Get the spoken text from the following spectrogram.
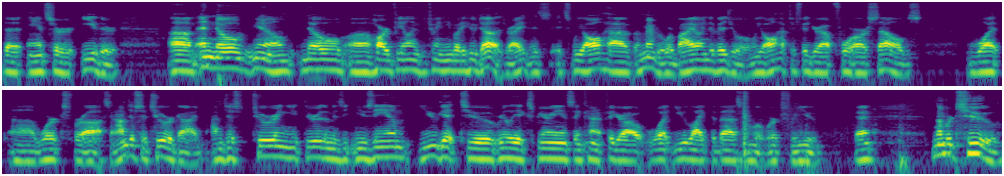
the answer either. Um, and no, you know, no uh, hard feelings between anybody who does, right? It's it's we all have. Remember, we're bio individual. and We all have to figure out for ourselves what uh, works for us. And I'm just a tour guide. I'm just touring you through the muse- museum. You get to really experience and kind of figure out what you like the best and what works for you. Okay. Number two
